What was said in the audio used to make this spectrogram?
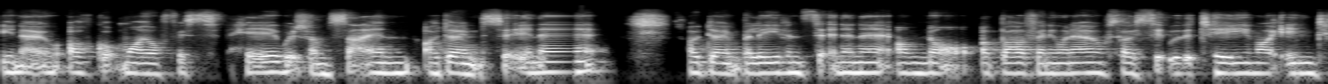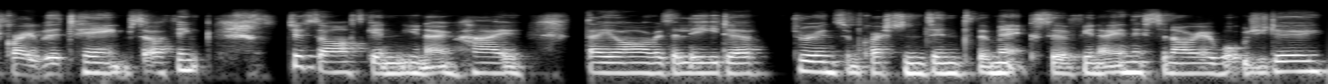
you know, I've got my office here, which I'm sat in. I don't sit in it. I don't believe in sitting in it. I'm not above anyone else. I sit with a team. I integrate with a team. So I think just asking, you know, how they are as a leader, throwing some questions into the mix of, you know, in this scenario, what would you do?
